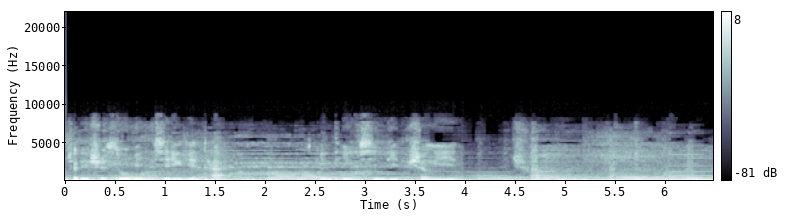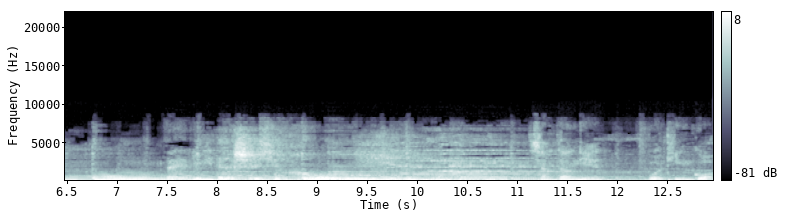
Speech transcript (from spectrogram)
这里是苏比的心灵电台，聆听心底的声音。想当年，我听过。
